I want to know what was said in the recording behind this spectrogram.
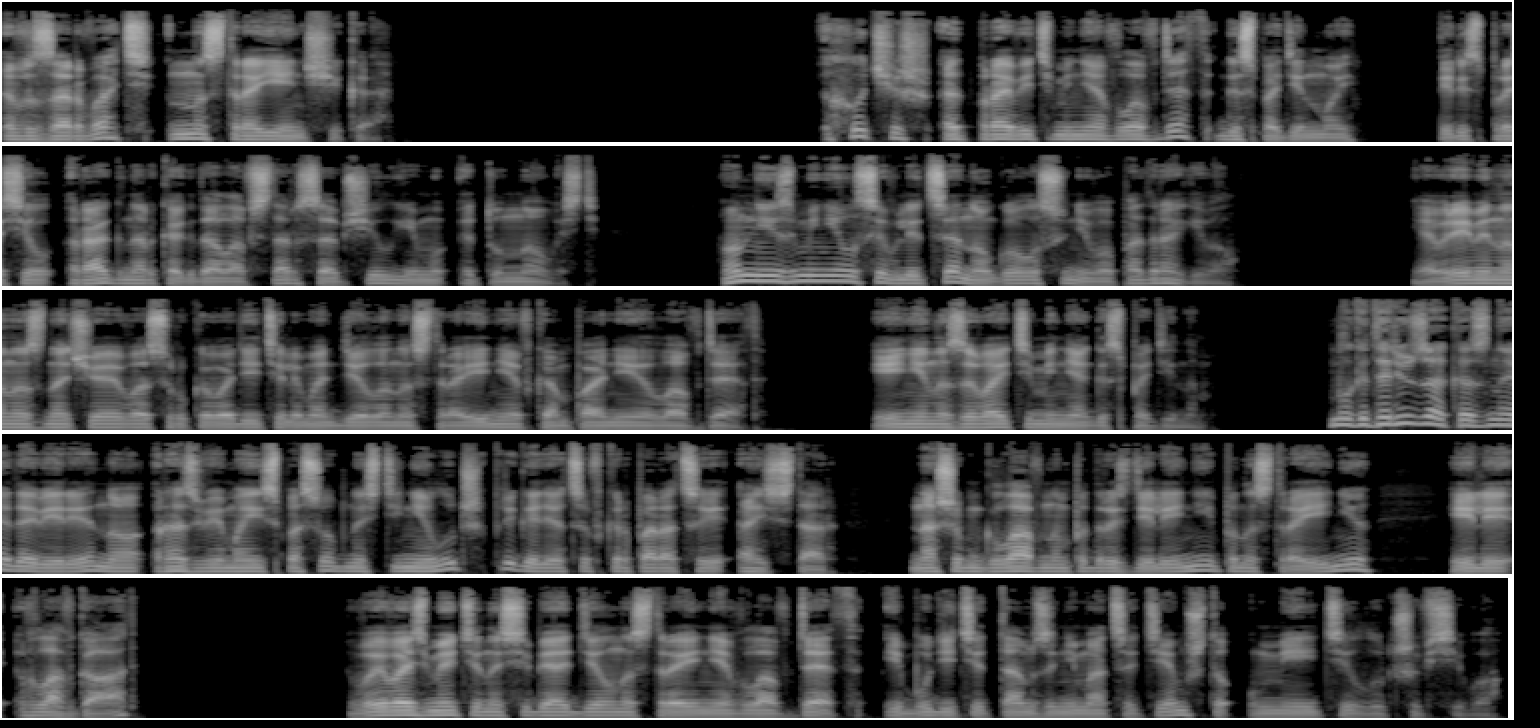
Взорвать настроенщика. «Хочешь отправить меня в Лавдет, господин мой?» — переспросил Рагнар, когда Лавстар сообщил ему эту новость. Он не изменился в лице, но голос у него подрагивал. «Я временно назначаю вас руководителем отдела настроения в компании Лавдет. И не называйте меня господином. Благодарю за оказанное доверие, но разве мои способности не лучше пригодятся в корпорации iStar, нашем главном подразделении по настроению — или в Love God? Вы возьмете на себя отдел настроения в Love Death и будете там заниматься тем, что умеете лучше всего.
